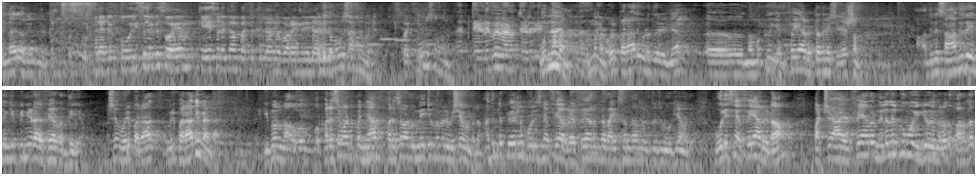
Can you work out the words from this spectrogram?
എല്ലാവരും അറിയുന്നുണ്ട് കേട്ടോ അല്ലാതെ പോലീസുകാർക്ക് സ്വയം കേസെടുക്കാൻ പറ്റത്തില്ല എന്ന് പറയുന്നതിൽ അത് എടുക്കാൻ നൂറ് ശതമാനം പറ്റും. നൂറ് ശതമാനം തെളിവ് വേണം തെളിവ് ഒന്നും വേണ്ട ഒന്നും വേണം ഒരു പരാതി കൊടുത്തു കഴിഞ്ഞാൽ നമുക്ക് എഫ് ഐ ആർ ഇട്ടതിന് ശേഷം അതിന് സാധ്യതയില്ലെങ്കിൽ പിന്നീട് എഫ് ഐ ആർ റദ്ദ് ചെയ്യാം. പക്ഷേ ഒരു പരാതി ഒരു പരാതിയും വേണ്ട. ഇപ്പം പരസ്യമായിട്ട് ഇപ്പം ഞാൻ പരസ്യമായിട്ട് ഉന്നയിച്ചു എന്നൊരു വിഷയമുണ്ടല്ലോ. അതിന്റെ പേരിലും പോലീസിന് എഫ് ഐ ആർ എഫ് ഐ ആറിന്റെ റൈറ്റ്സ് എന്താണെന്ന് എടുത്ത് വെച്ച് നോക്കിയാൽ മതി. പോലീസിന് എഫ് ഐ ആർ ഇടാം. പക്ഷേ ആ എഫ്ഐആർ നിലനിൽക്കുമോ ഇല്ലയോ എന്നുള്ളത് ഫർദർ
